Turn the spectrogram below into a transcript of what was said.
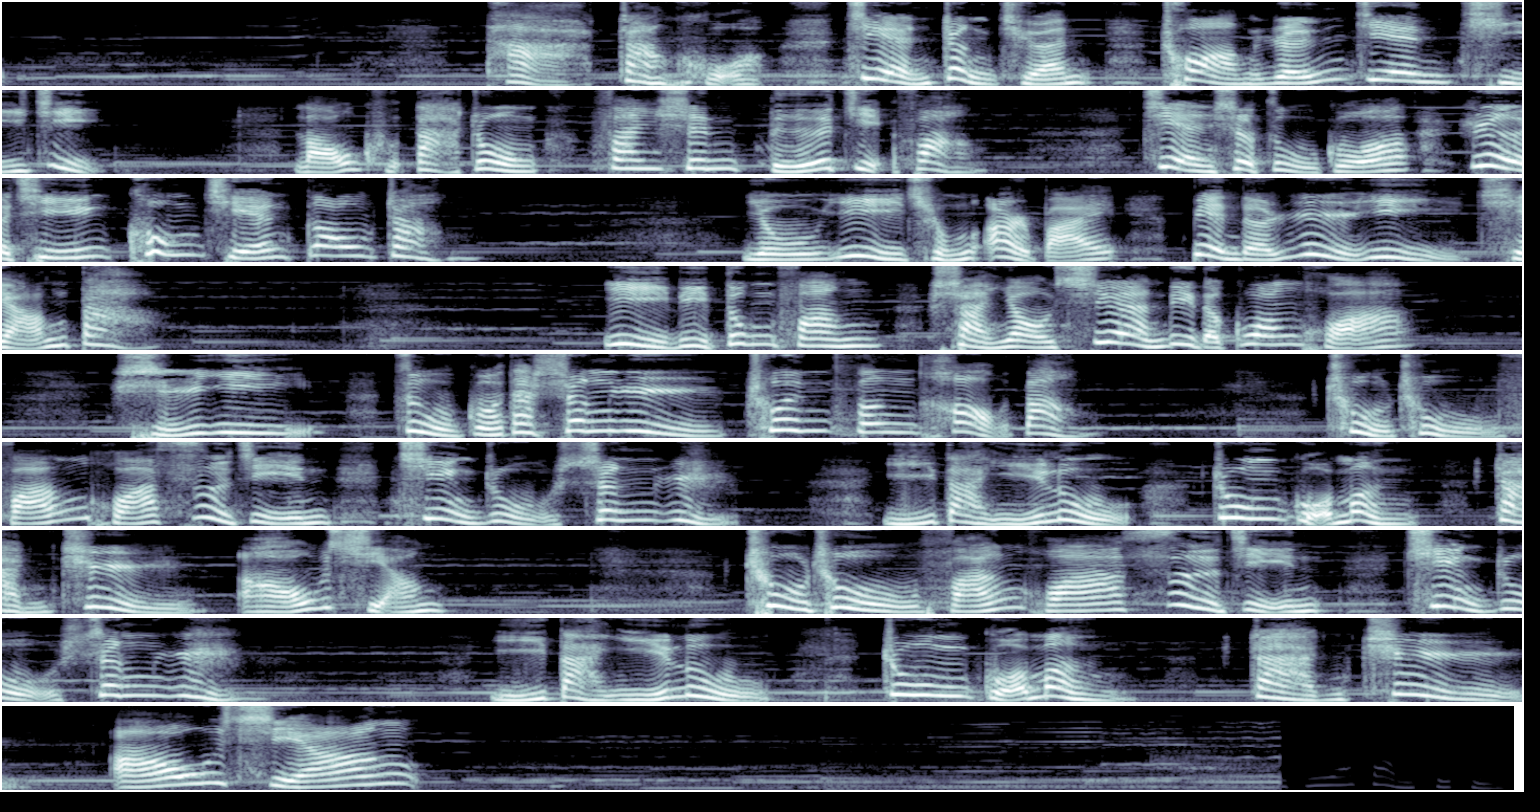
踏战火，建政权，创人间奇迹。劳苦大众翻身得解放，建设祖国热情空前高涨。由一穷二白变得日益强大，屹立东方，闪耀绚丽的光华。十一，祖国的生日，春风浩荡，处处繁华似锦，庆祝生日。一带一路，中国梦展翅翱翔。处处繁华似锦，庆祝生日。“一带一路”中国梦展翅翱翔。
